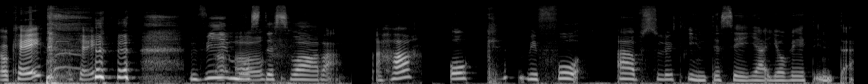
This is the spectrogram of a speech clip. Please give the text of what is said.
Okej, okej. vi Uh-oh. måste svara. Aha. Och vi får absolut inte säga jag vet inte.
